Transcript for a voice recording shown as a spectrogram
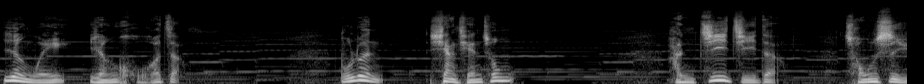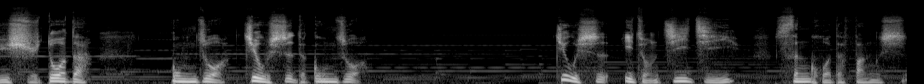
认为人活着，不论向前冲，很积极的从事于许多的工作，救世的工作，就是一种积极生活的方式。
